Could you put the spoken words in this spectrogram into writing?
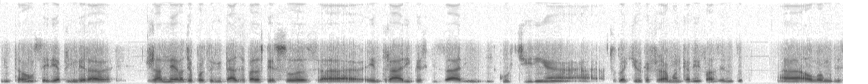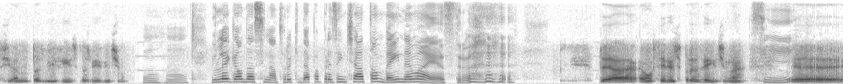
Então seria a primeira janela de oportunidades para as pessoas uh, entrarem, pesquisarem e curtirem a, a, tudo aquilo que a Filarmônica vem fazendo uh, ao longo desse ano, 2020 e 2021. Uhum. E o legal da assinatura é que dá para presentear também, né, maestro? É, é um excelente presente, né? Sim. É,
